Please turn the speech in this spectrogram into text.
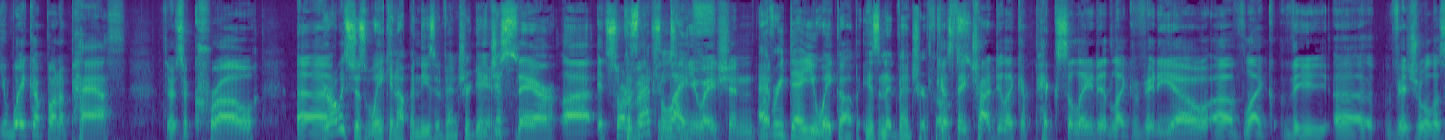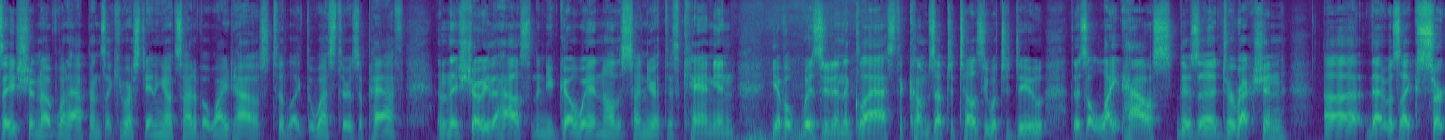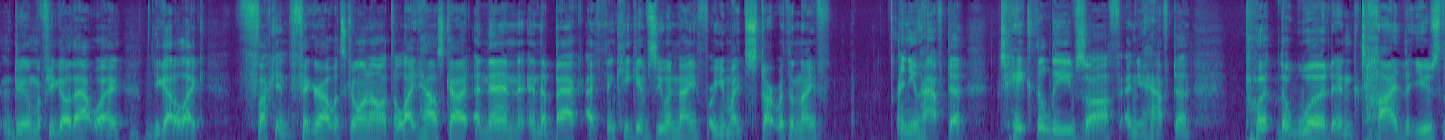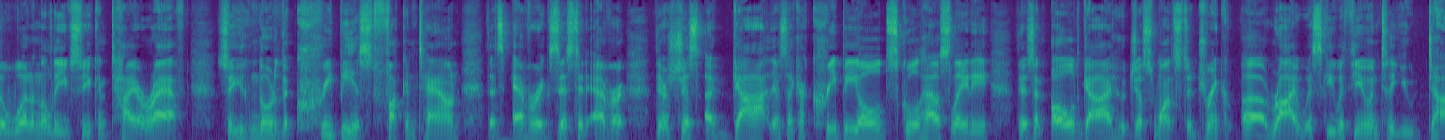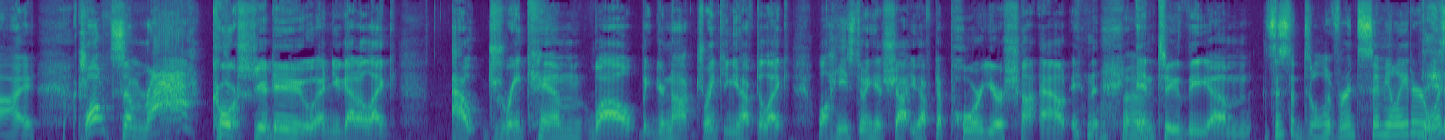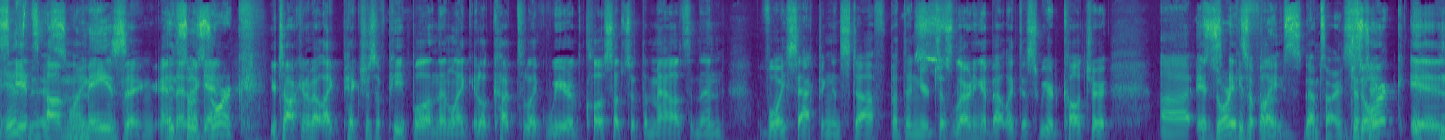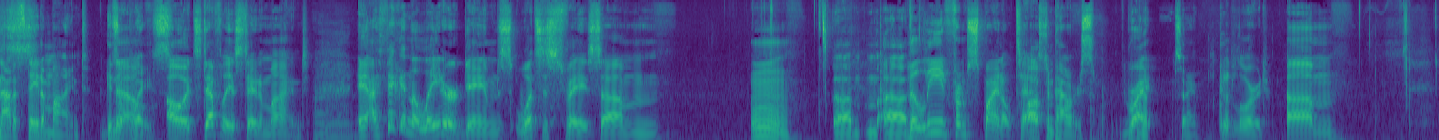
you wake up on a path. There's a crow. Uh, You're always just waking up in these adventure games. You're just there. Uh, it's sort of a continuation. Every day you wake up is an adventure, folks. because they try to do like a pixelated like video of like the uh, visualization of what happens like you are standing outside of a white house to like the west there's a path and then they show you the house and then you go in and all of a sudden you're at this canyon you have a wizard in a glass that comes up to tells you what to do there's a lighthouse there's a direction uh, that was like certain doom if you go that way you gotta like fucking figure out what's going on with the lighthouse guy. And then in the back i think he gives you a knife or you might start with a knife. And you have to take the leaves off and you have to put the wood and tie the use the wood on the leaves so you can tie a raft so you can go to the creepiest fucking town that's ever existed ever. There's just a guy there's like a creepy old schoolhouse lady. There's an old guy who just wants to drink uh, rye whiskey with you until you die. Want some rye? Course you do. And you gotta like out drink him while but you're not drinking you have to like while he's doing his shot you have to pour your shot out in, the- into the um is this a deliverance simulator? what is it's this? Like, amazing and It's then so again Zork. you're talking about like pictures of people and then like it'll cut to like weird close-ups with the mouths and then voice acting and stuff but then you're just learning about like this weird culture uh it's, Zork it's is a fun. place. I'm sorry. Just Zork is not a state of mind. It's no. a place. Oh, it's definitely a state of mind. And I think in the later games, what's his face? Um, Um, uh, the lead from Spinal Tap. Austin Powers. Right. Nope, sorry. Good lord. Um,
